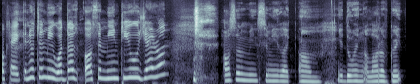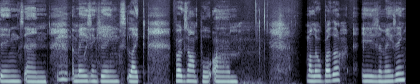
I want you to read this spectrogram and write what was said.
Okay, can you tell me what does awesome mean to you, Jaron? Awesome means to me like um you're doing a lot of great things and amazing things. Like for example, um my little brother is amazing.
